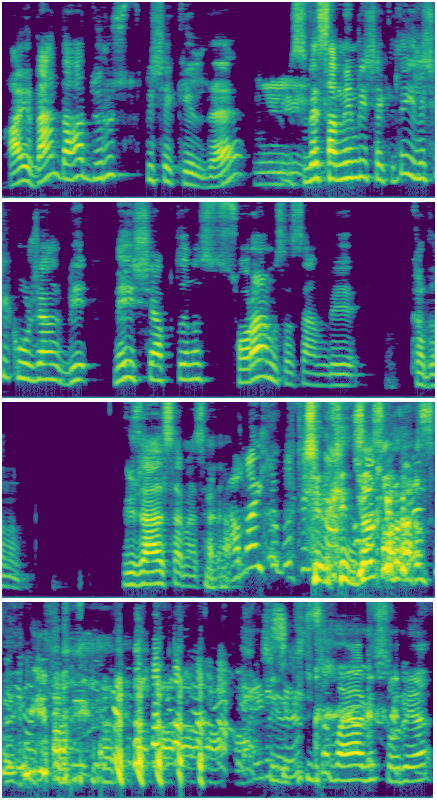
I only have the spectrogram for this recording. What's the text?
Hayır ben daha dürüst bir şekilde Hmm. ve samimi bir şekilde ilişki kuracağın bir ne iş yaptığını sorar mısın sen bir kadının? Güzelse mesela. Ama işte bu senin Çirkinse sorarsın. Aynısının, Çirkinse bayağı bir soruya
